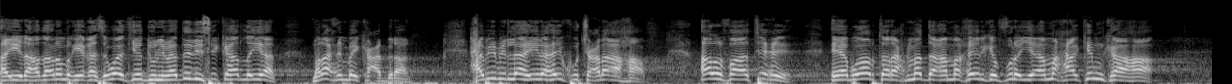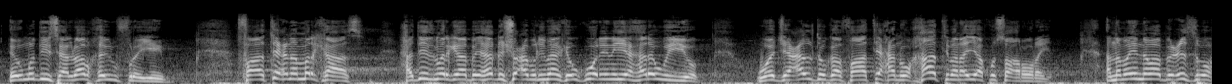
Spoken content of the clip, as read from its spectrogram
ay yidhaahdaanoo markay khasawaadkiiyo duulimaadadiisii ka hadlayaan malaaxim bay ka cabbiraan. Xabiibillaahi ilaahay ku jeclo ahaa. Alfaatixi ee abwaabta raxmadda ama khayrka furaya ama xaakimka ahaa ee ummaddiisa albaab khayr u furayey faatixna markaas xadiid markaa bayhaqi shucabuliimaanka uu ku warinaya harawiyo wajacaltuka faatixan wakhaatiman ayaa ku soo arooray annama innamaa bucitu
